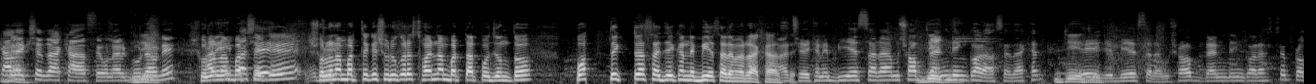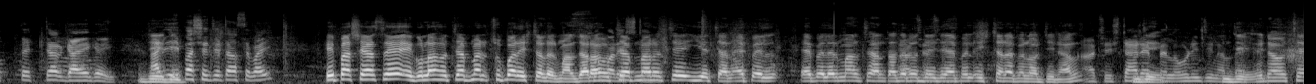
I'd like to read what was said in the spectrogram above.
কালেকশন রাখা আছে ওনার গোডাউনে ষোলো নাম্বার থেকে ষোলো নাম্বার থেকে শুরু করে ছয় নাম্বার তার পর্যন্ত প্রত্যেকটা সাইজ এখানে বিএসআরএম এর রাখা আছে। আচ্ছা এখানে বিএসআরএম সব ব্র্যান্ডিং করা আছে দেখেন? এই যে বিএসআরএম সব ব্র্যান্ডিং করা আছে প্রত্যেকটার গায়ে গায়ে। আর এই পাশে যেটা আছে ভাই এই পাশে আছে এগুলা হচ্ছে আপনার সুপার স্টারের মাল। যারা হচ্ছে আপনার হচ্ছে ইয়ে চান অ্যাপেল অ্যাপেলের মাল চান তাদের হচ্ছে এই যে অ্যাপেল স্টার অ্যাপেল অরিজিনাল। আচ্ছা স্টার অ্যাপেল অরিজিনাল জি এটা হচ্ছে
